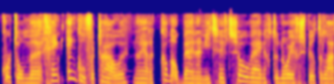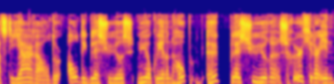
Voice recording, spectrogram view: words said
kortom, geen enkel vertrouwen. Nou ja, dat kan ook bijna niet. Ze heeft zo weinig toernooien gespeeld de laatste jaren al. Door al die blessures. Nu ook weer een hoop heupblessure. Een scheurtje daarin.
